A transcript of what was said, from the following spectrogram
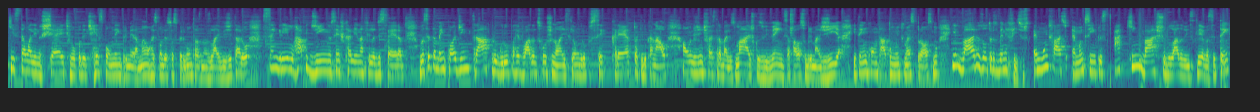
que estão ali no chat, vou poder te responder em primeira mão, responder suas perguntas nas lives de tarô, sem grilo, rapidinho, sem ficar ali na fila de espera. Você também pode entrar para o grupo Revoada dos Rouxinóis, que é um grupo secreto aqui do canal, onde a gente faz trabalhos mágicos, vivência, fala sobre sobre magia e tem um contato muito mais próximo e vários outros benefícios. É muito fácil, é muito simples. Aqui embaixo do lado do inscreva-se tem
